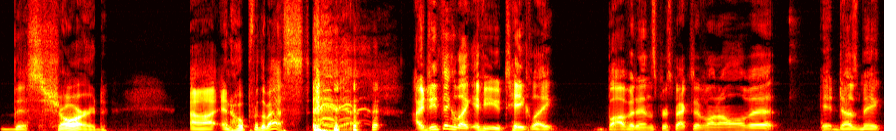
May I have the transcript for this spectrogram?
this shard, uh, and hope for the best. I do think like if you take like Bavadin's perspective on all of it, it does make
